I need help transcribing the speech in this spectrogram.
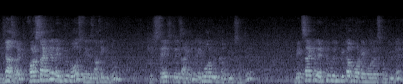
It does, right? First cycle, M2 goes, there is nothing to do. It stays, stays idle, M1 will compute something. Next cycle, M2 will pick up what M1 has computed,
